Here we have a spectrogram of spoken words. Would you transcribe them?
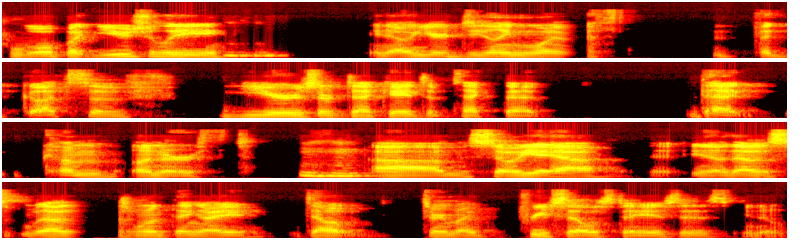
tool, but usually, mm-hmm. you know, you're dealing with the guts of years or decades of tech that that come unearthed. Mm-hmm. Um, so yeah, you know, that was that was one thing I dealt during my pre-sales days is, you know,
